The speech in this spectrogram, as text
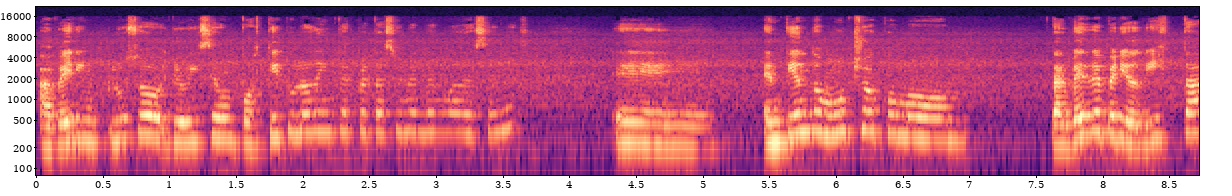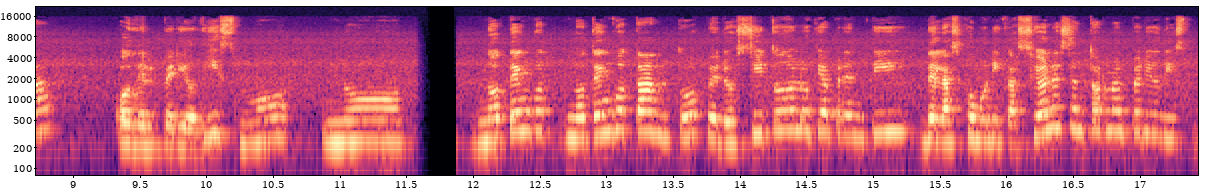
haber incluso, yo hice un postítulo de interpretación en lengua de señas, entiendo mucho como tal vez de periodista o del periodismo, no, no, tengo, no tengo tanto, pero sí todo lo que aprendí de las comunicaciones en torno al periodismo,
